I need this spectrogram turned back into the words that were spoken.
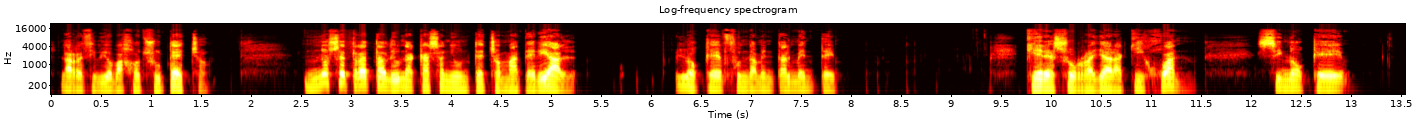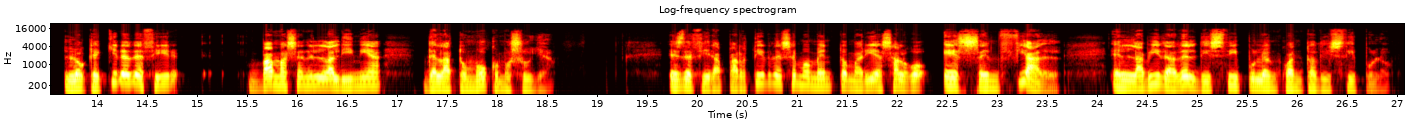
la recibió bajo su techo. No se trata de una casa ni un techo material, lo que fundamentalmente quiere subrayar aquí Juan, sino que lo que quiere decir va más en la línea de la tomó como suya. Es decir, a partir de ese momento María es algo esencial en la vida del discípulo en cuanto discípulo.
